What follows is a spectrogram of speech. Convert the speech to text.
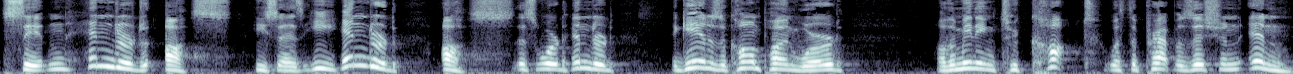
Satan hindered us. He says he hindered us. This word hindered, again, is a compound word of the meaning to cut with the preposition in.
